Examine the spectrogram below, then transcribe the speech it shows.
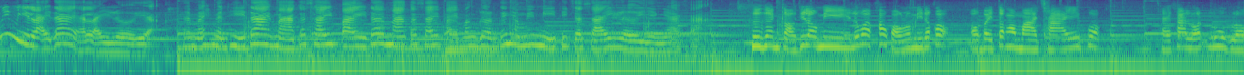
ไม่มีรายได้อะไรเลยอะ่ะใช่ไหมบางทีได้มาก็ใช้ไปได้มาก็ใช้ไปบางเดือนก็ยังไม่มีที่จะใช้เลยอย่างเงี้ยค่ะ คือเงินเก่าที่เรามีหรือว่าข้าวของเรามีแล้วก็เอาไปต้องเอามาใช้พวกใช้ค่ารถลูกเรา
